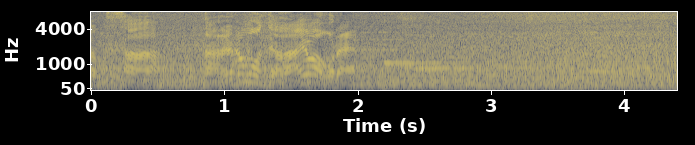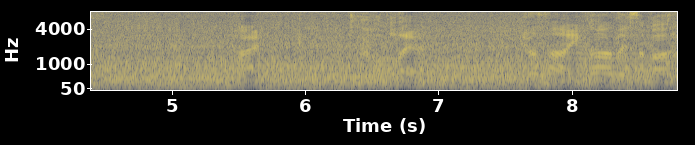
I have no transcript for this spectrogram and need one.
ラってさ慣れるもんじゃないわこれ。はい。ということで皆さんいかがでしたか？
